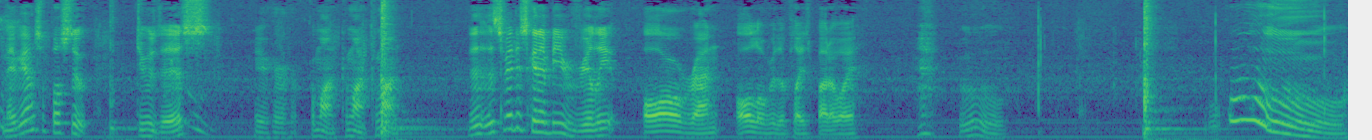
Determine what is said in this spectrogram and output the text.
Maybe I'm supposed to do this. Here, here, here. Come on, come on, come on. This, this video's gonna be really all ran all over the place, by the way. Ooh. Ooh.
